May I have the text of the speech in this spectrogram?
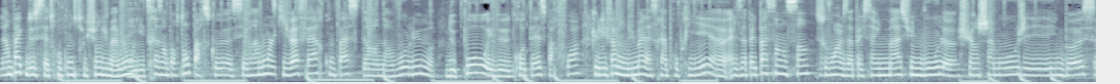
L'impact de cette reconstruction du mamelon, il est très important parce que c'est vraiment ce qui va faire qu'on passe d'un volume de peau et de prothèses parfois que les femmes ont du mal à se réapproprier. Euh, elles appellent pas ça un sein. Souvent, elles appellent ça une masse, une boule. Je suis un chameau, j'ai une bosse.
